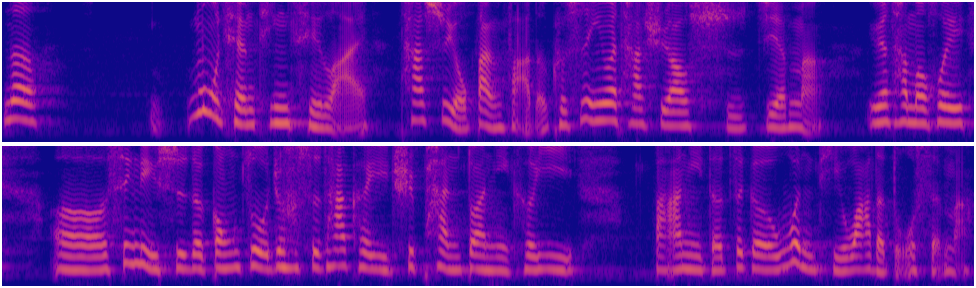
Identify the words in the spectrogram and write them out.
那目前听起来他是有办法的，可是因为他需要时间嘛，因为他们会呃，心理师的工作就是他可以去判断，你可以把你的这个问题挖得多深嘛，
